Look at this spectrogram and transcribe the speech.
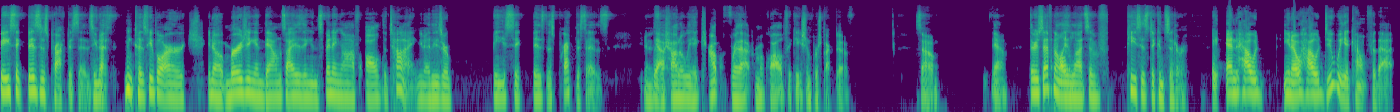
basic business practices, you know, because people are, you know, merging and downsizing and spinning off all the time. You know, these are basic business practices. You know, yeah. how do we account for that from a qualification perspective? So, yeah, there's definitely lots of pieces to consider. And how, you know, how do we account for that?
